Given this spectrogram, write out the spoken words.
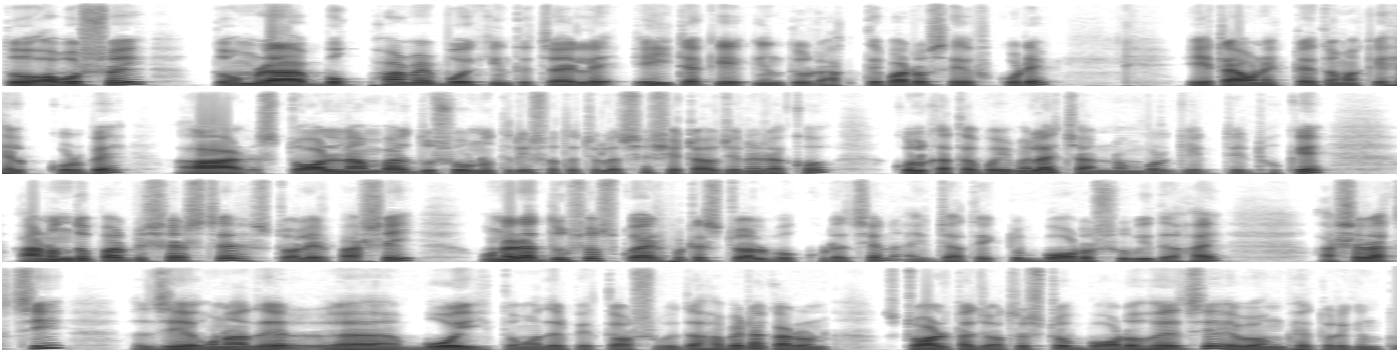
তো অবশ্যই তোমরা বুক ফার্মের বই কিনতে চাইলে এইটাকে কিন্তু রাখতে পারো, সেভ করে। এটা অনেকটাই তোমাকে হেল্প করবে। আর স্টল নাম্বার দুশো উনত্রিশ হতে চলেছে, সেটাও জেনে রাখো। কলকাতা বইমেলায় চার নম্বর গেট দিয়ে ঢুকে আনন্দ পাবলিশার্সের স্টলের পাশেই ওনারা দুশো স্কোয়ার ফুটের স্টল বুক করেছেন যাতে একটু বড় সুবিধা হয়। আশা রাখছি যে ওনাদের বই তোমাদের পেতে অসুবিধা হবে না, কারণ স্টলটা যথেষ্ট বড় হয়েছে এবং ভেতরে কিন্তু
